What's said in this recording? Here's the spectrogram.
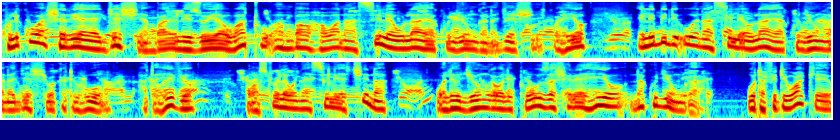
Kulikuwa sheria ya jeshi ambayo ilizuia watu ambao hawana asili ya Ulaya kujiunga na jeshi. Kwa hiyo ilibidi uwe na asili ya Ulaya kujiunga na jeshi wakati huo. Hata hivyo Waaustralia wenye asili ya China waliojiunga walipuuza sheria hiyo na kujiunga. Utafiti wake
